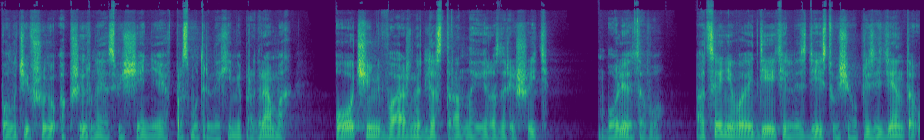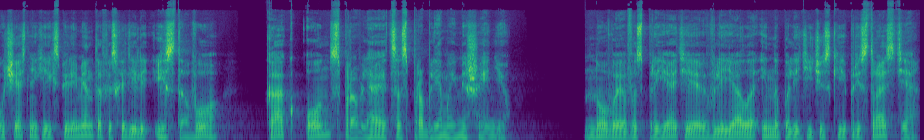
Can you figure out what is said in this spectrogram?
получившую обширное освещение в просмотренных ими программах, очень важно для страны разрешить. Более того, оценивая деятельность действующего президента, участники экспериментов исходили из того, как он справляется с проблемой мишенью. Новое восприятие влияло и на политические пристрастия.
